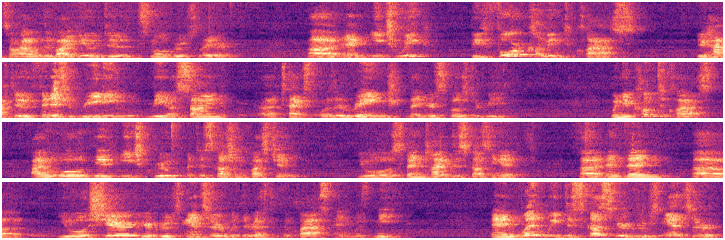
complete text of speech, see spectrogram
So I will divide you into small groups later. Uh, and each week, before coming to class, you have to finish reading the assigned uh, text or the range that you're supposed to read. When you come to class, I will give each group a discussion question. You will spend time discussing it, uh, and then uh, you will share your group's answer with the rest of the class and with me. And when we discuss your group's answer,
